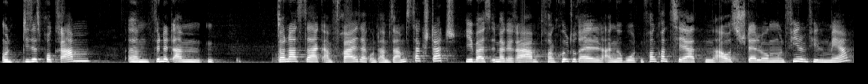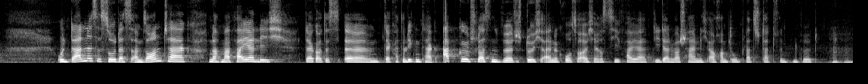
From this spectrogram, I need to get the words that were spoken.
und dieses Programm ähm, findet am Donnerstag, am Freitag und am Samstag statt, jeweils immer gerahmt von kulturellen Angeboten, von Konzerten, Ausstellungen und vielen, vielen mehr. Und dann ist es so, dass am Sonntag nochmal feierlich der, Gottes, äh, der Katholikentag abgeschlossen wird durch eine große Eucharistiefeier, die dann wahrscheinlich auch am Domplatz stattfinden wird. Mhm.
